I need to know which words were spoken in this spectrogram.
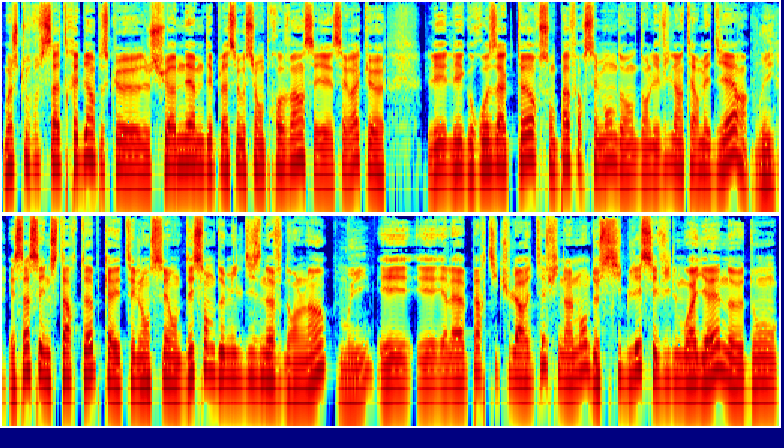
moi, je trouve ça très bien parce que je suis amené à me déplacer aussi en province et c'est vrai que les, les gros acteurs sont pas forcément dans, dans les villes intermédiaires. Oui, Et ça, c'est une start-up qui a été lancée en décembre 2019 dans l'Ain oui. et, et elle a la particularité finalement de cibler ces villes moyennes, euh, dont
